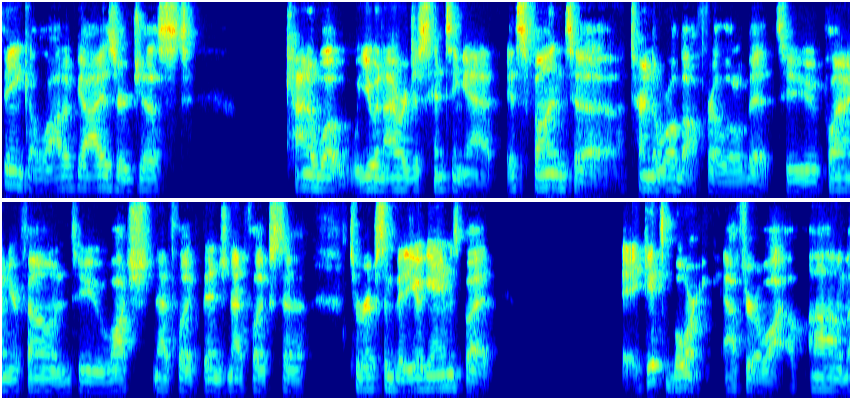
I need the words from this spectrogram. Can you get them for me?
think a lot of guys are just kind of what you and i were just hinting at it's fun to turn the world off for a little bit to play on your phone to watch netflix binge netflix to to rip some video games but it gets boring after a while. Um,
